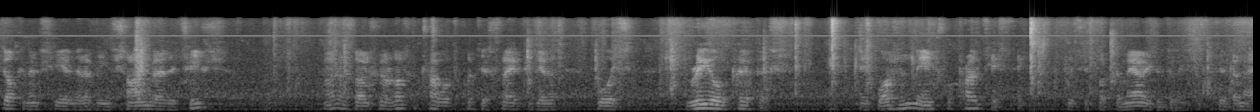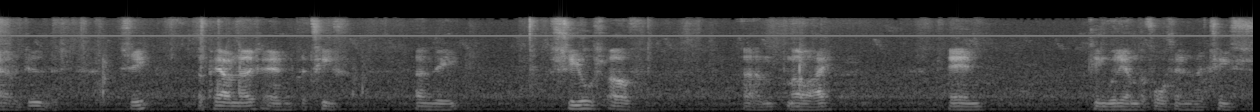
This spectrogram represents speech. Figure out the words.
documents here that have been signed by the chiefs. Well, I've gone through a lot of trouble to put this flag together for its real purpose. It wasn't meant for protesting, which is what the Maoris are doing. They don't know how to do this. See, the pound note and the chief and the seals of um, Moai and King William IV and the chiefs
